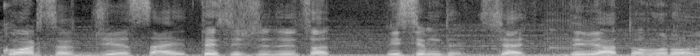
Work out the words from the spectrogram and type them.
Corsa GSI 1989 року.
